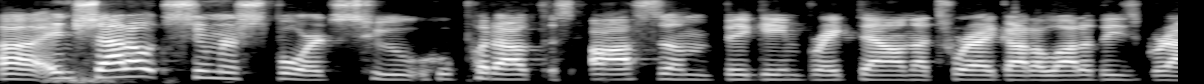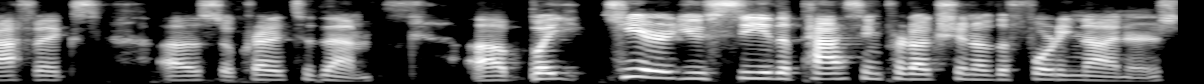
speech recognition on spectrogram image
Uh, and shout out Sumer Sports who who put out this awesome big game breakdown. That's where I got a lot of these graphics. Uh, so credit to them. Uh, but here you see the passing production of the 49ers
